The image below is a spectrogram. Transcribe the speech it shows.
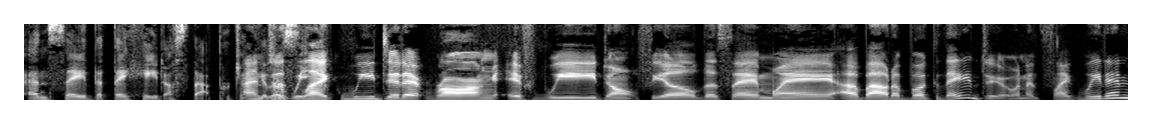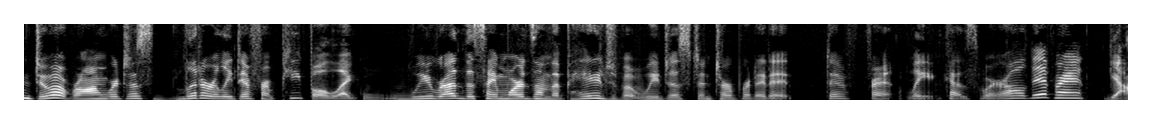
and say that they hate us that particular and just week. like we did it wrong if we don't feel the same way about a book they do and it's like we didn't do it wrong we're just literally different people like we read the same words on the page but we just interpreted it differently because we're all different Yeah.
